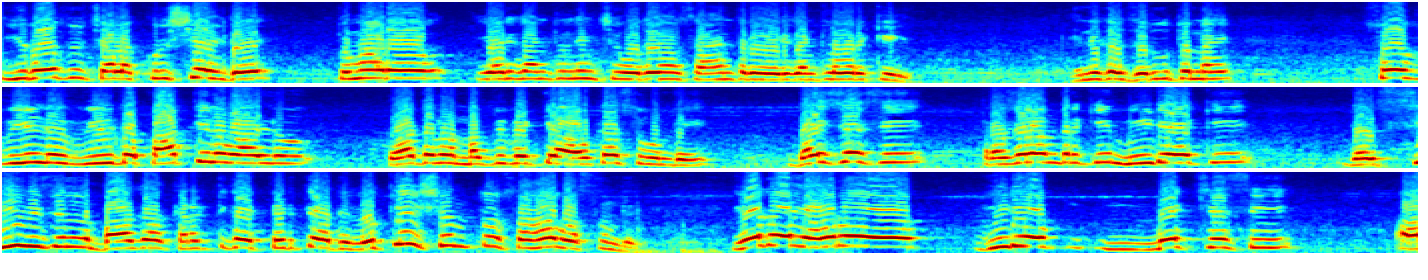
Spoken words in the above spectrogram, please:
ఈ రోజు చాలా క్రుషియల్ డే టుమారో ఏడు గంటల నుంచి ఉదయం సాయంత్రం ఏడు గంటల వరకు ఎన్నికలు జరుగుతున్నాయి. సో వీళ్ళు వివిధ పార్టీల వాళ్ళు ఓటర్లు మభ్యపెట్టే అవకాశం ఉంది. దయచేసి ప్రజలందరికీ మీడియాకి సి విజిల్ బాగా కరెక్ట్గా పెడితే అది లొకేషన్తో సహా వస్తుంది. ఏదో ఎవరో వీడియో మేక్ చేసి ఆ,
